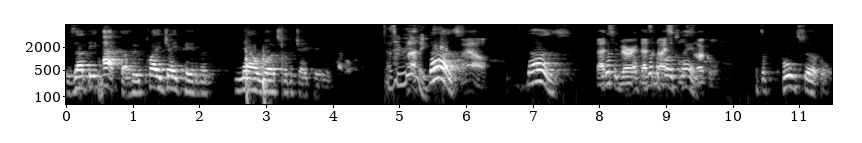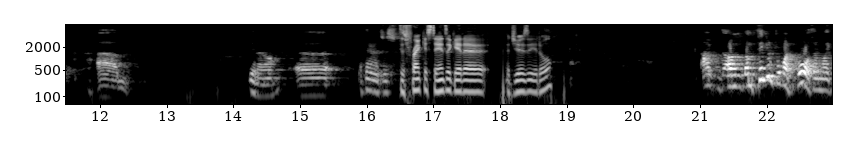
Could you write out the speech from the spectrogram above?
is that the actor who played J. Peterman now works for the J. Peterman catalog. Does he really? He does, Wow. does. That's forgot the- very. That's a nice full name. circle. It's a full circle. Um, you know, uh, I think it's just Does Frank Costanza get a, a jersey at all? I'm, I'm, I'm thinking for my fourth. I'm like,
